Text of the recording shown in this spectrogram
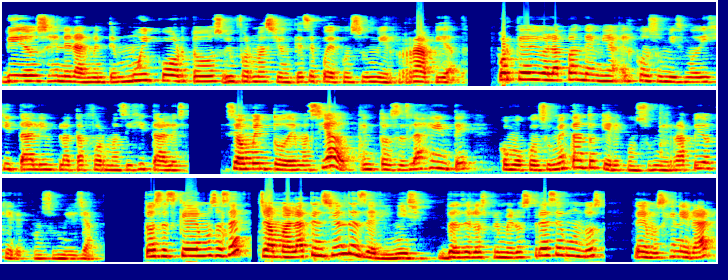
videos generalmente muy cortos información que se puede consumir rápida, porque debido a la pandemia el consumismo digital en plataformas digitales se aumentó demasiado. Entonces la gente, como consume tanto, quiere consumir rápido, quiere consumir ya. Entonces, ¿qué debemos hacer? Llamar la atención desde el inicio. Desde los primeros tres segundos debemos generar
